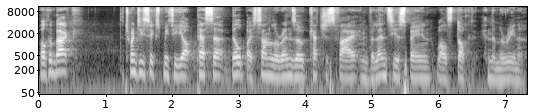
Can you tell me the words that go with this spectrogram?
Welcome back. The 26 metre yacht Pesa, built by San Lorenzo, catches fire in Valencia, Spain, whilst docked in the marina.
